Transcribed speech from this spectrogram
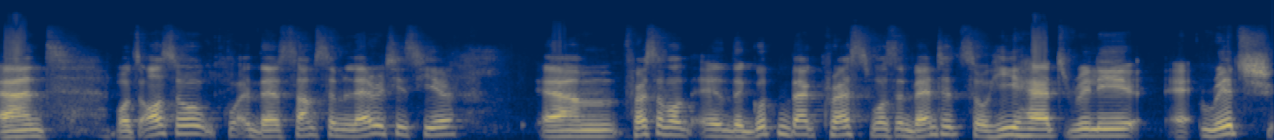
And what's also there's some similarities here um, first of all, uh, the Gutenberg press was invented, so he had really rich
